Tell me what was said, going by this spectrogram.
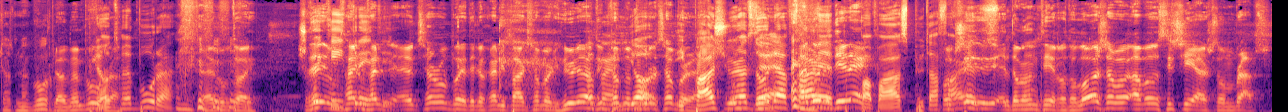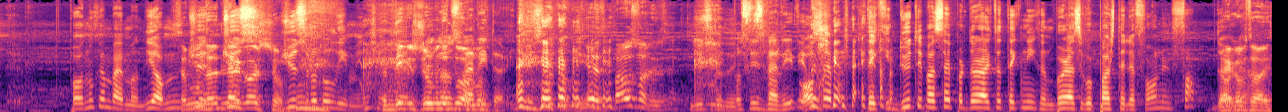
Plot me burra. Plot me burra. Plot me burra. E kuptoj. Shkon ke i treti. Çfarë bëre te lokali i parë çfarë hyra aty plot me jo, burra çfarë bëra? I pash hyra dola fare. Po pas pyeta po fare. Po domethënë ti rrotullohesh apo apo siç je ashtu mbrapsh. Po nuk e mbaj mend. Jo, me gjys gjys rrotullimi. Të ndikësh shumë të tua. Gjys rrotullimin. Po zvarrit. Gjys rrotullimin. Po si zvarrit? Ose tek i dyti pastaj përdora këtë teknikën, bëra sikur pash telefonin, fap. E kuptoj.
